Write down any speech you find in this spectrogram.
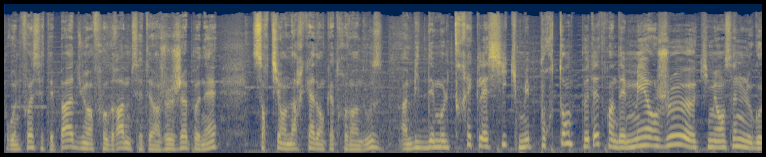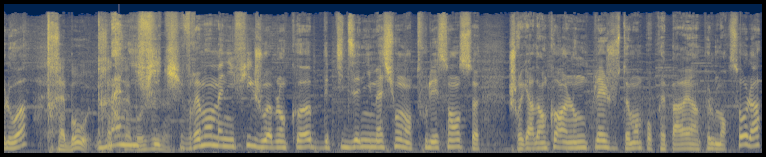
Pour une fois, c'était pas du infogramme, c'était un jeu japonais sorti en arcade en 92. Un beat démo très classique, mais pourtant peut-être un des meilleurs jeux euh, qui met en scène le Gaulois. Très beau, très très beau jeu. magnifique, vraiment magnifique, jouable en coop, des petites animations dans tous les sens. Je regardais encore un long play justement pour préparer un peu le morceau là,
